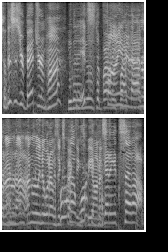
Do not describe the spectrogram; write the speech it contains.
So this is your bedroom, huh? You're gonna it's use the Bounty fine. I don't, 5000 I, don't, I, don't, I don't really know what I was expecting, to be honest. getting it set up.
